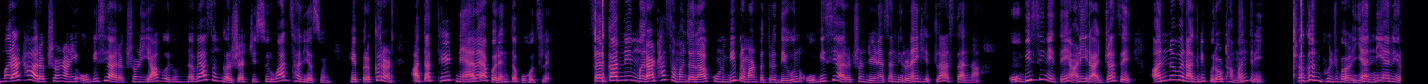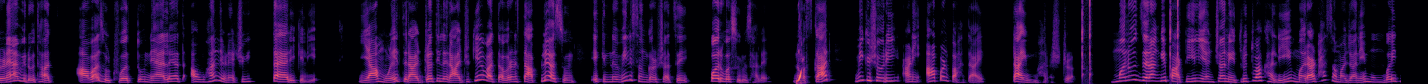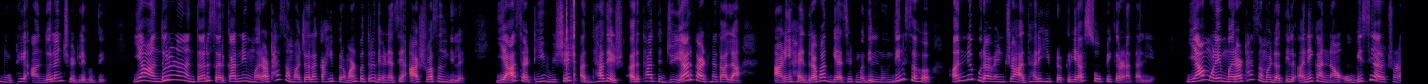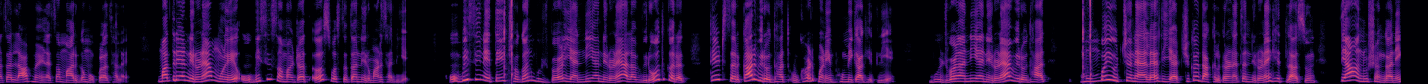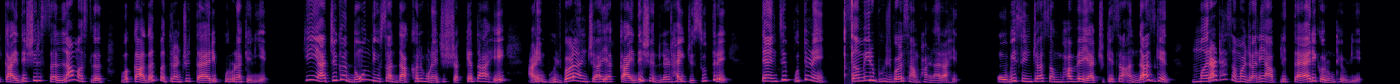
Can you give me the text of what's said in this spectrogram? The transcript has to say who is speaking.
Speaker 1: मराठा आरक्षण आणि ओबीसी आरक्षण यावरून नव्या संघर्षाची सुरुवात झाली असून हे प्रकरण आता थेट न्यायालयापर्यंत पोहोचले सरकारने मराठा समाजाला कुणबी प्रमाणपत्र देऊन ओबीसी आरक्षण देण्याचा निर्णय घेतला असताना ओबीसी नेते आणि राज्याचे अन्न व नागरी पुरवठा मंत्री छगन भुजबळ यांनी या निर्णयाविरोधात आवाज उठवत तो न्यायालयात आव्हान देण्याची तयारी केली आहे यामुळेच राज्यातील राजकीय वातावरण तापले असून एक नवीन संघर्षाचे पर्व सुरू झालंय. नमस्कार मी किशोरी आणि आपण पाहताय टाइम महाराष्ट्र. मनोज जरांगे पाटील यांच्या नेतृत्वाखाली मराठा समाजाने मुंबईत मोठे आंदोलन छेडले होते. या आंदोलनानंतर सरकारने मराठा समाजाला काही प्रमाणपत्र देण्याचे आश्वासन दिलंय. यासाठी विशेष अध्यादेश अर्थात जी आर काढण्यात आला आणि हैदराबाद गॅझेट मधील नोंदींसह अन्य पुराव्यांच्या आधारे ही प्रक्रिया सोपी करण्यात आली आहे यामुळे मराठा समाजातील अनेकांना ओबीसी आरक्षणाचा लाभ मिळण्याचा मार्ग मोकळा झालाय. मात्र या निर्णयामुळे ओबीसी समाजात अस्वस्थता निर्माण झाली आहे ओबीसी नेते छगन भुजबळ यांनी या निर्णयाला विरोध करत थेट सरकार विरोधात उघडपणे भूमिका घेतली आहे भुजबळांनी या निर्णयाविरोधात मुंबई उच्च न्यायालयात याचिका दाखल करण्याचा निर्णय घेतला असून त्या अनुषंगाने कायदेशीर सल्ला मसलत व कागदपत्रांची तयारी पूर्ण केली आहे ही याचिका दोन दिवसात दाखल होण्याची शक्यता आहे आणि भुजबळांच्या या कायदेशीर लढाईची सूत्रे त्यांचे पुतणे समीर भुजबळ सांभाळणार आहेत. ओबीसींच्या संभाव्य याचिकेचा अंदाज घेत मराठा समाजाने आपली तयारी करून ठेवली आहे.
